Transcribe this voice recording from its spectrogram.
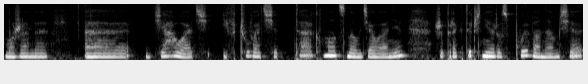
Możemy e, działać i wczuwać się tak mocno w działanie, że praktycznie rozpływa nam się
